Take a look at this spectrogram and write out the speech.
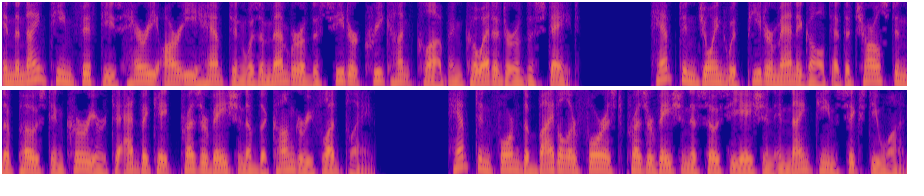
In the 1950s Harry R. E. Hampton was a member of the Cedar Creek Hunt Club and co-editor of The State. Hampton joined with Peter Manigault at the Charleston The Post and Courier to advocate preservation of the Congaree floodplain. Hampton formed the Beidler Forest Preservation Association in 1961.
